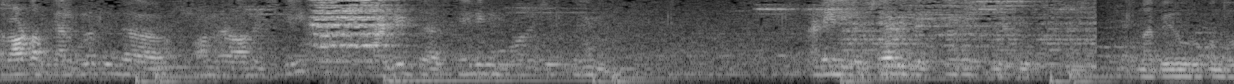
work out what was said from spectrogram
a lot of calculus in the, on, on his teeth and did uh, scaling and polishing. And ఈ షేర్ ఇస్ ఎక్స్పీరియన్స్ నా పేరు ఉరుకుందు.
